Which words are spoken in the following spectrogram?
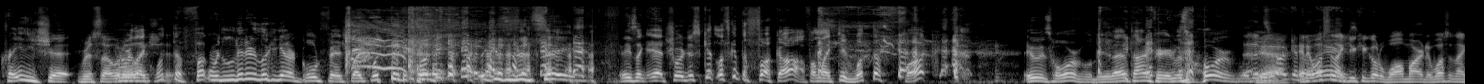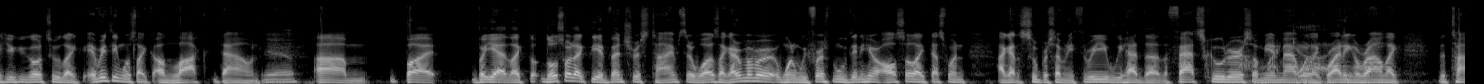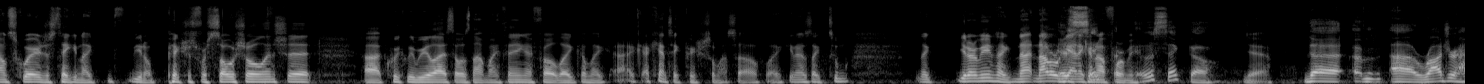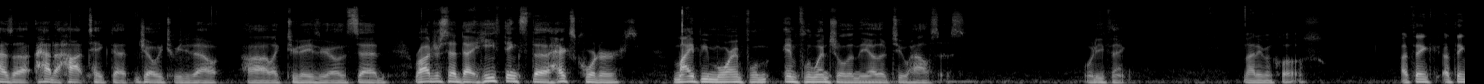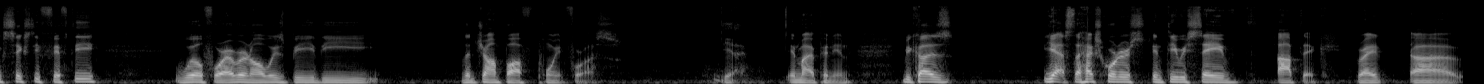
crazy shit. Risotto And we're like, what shit. the fuck? We're literally looking at our goldfish, like, what the fuck? like, this is insane. And he's like, yeah, Troy, just get, let's get the fuck off. I'm like, dude, what the fuck? It was horrible, dude. That time period was horrible. That's. Yeah. fucking And it wasn't like you could go to Walmart. It wasn't like you could go to like everything was like on lockdown. Yeah. Um, but but yeah, like th- those were like the adventurous times there was. Like I remember when we first moved in here. Also, like that's when I got the Super 73. We had the the fat scooter. So me and Matt were like God, riding around like the town square, just taking like you know pictures for social and shit. Uh, quickly realized that was not my thing. I felt like I'm like I, I can't take pictures of myself. Like you know, it's like too, like you know what I mean? Like not not organic sick, enough for me. It was sick though. Yeah. The um, uh, Roger has a had a hot take that Joey tweeted out uh, like two days ago. That said Roger said that he thinks the hex quarters might be more influ- influential than the other two houses. What do you think? Not even close. I think I think 60-50 will forever and always be the the jump off point for us, Yeah. in my opinion. Because yes, the hex quarters in theory saved Optic, right? Uh,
